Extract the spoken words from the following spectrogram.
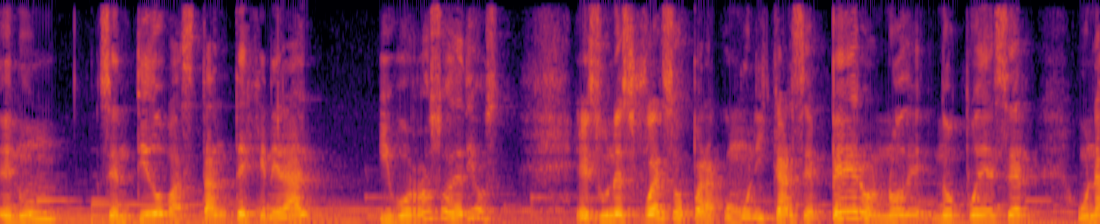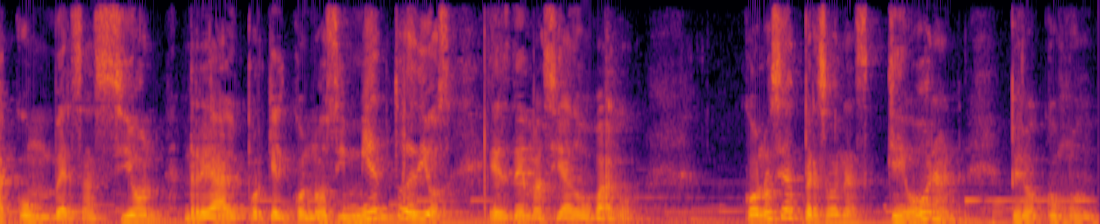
en un sentido bastante general y borroso de Dios. Es un esfuerzo para comunicarse, pero no, no puede ser una conversación real porque el conocimiento de Dios es demasiado vago. Conoce a personas que oran, pero como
